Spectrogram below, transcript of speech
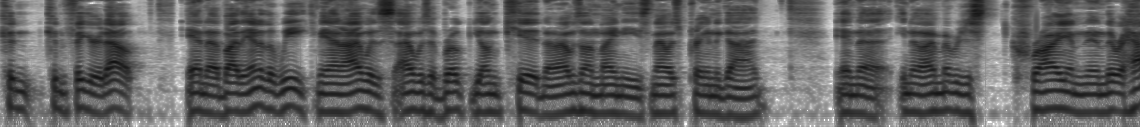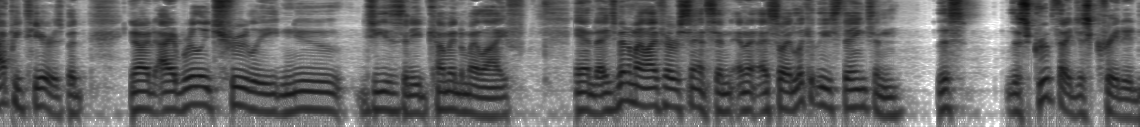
couldn't couldn't figure it out. And uh, by the end of the week, man, I was I was a broke young kid, and I was on my knees and I was praying to God. And uh, you know, I remember just crying, and there were happy tears, but you know, I, I really truly knew Jesus and he'd come into my life. And uh, he's been in my life ever since. And, and I, so I look at these things and this, this group that I just created,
